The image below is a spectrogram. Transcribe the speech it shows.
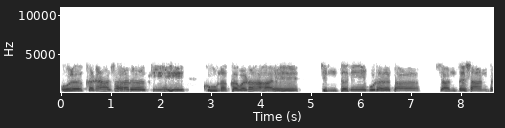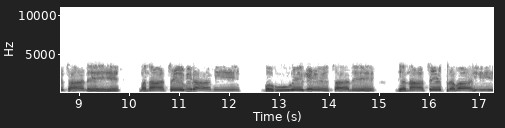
ओळखण्यासारखी खून कवण आहे. चिंतनी बुडता शांत शांत चाले मनाचे विरामी बहु वेगे चाले. जनाचे प्रवाही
